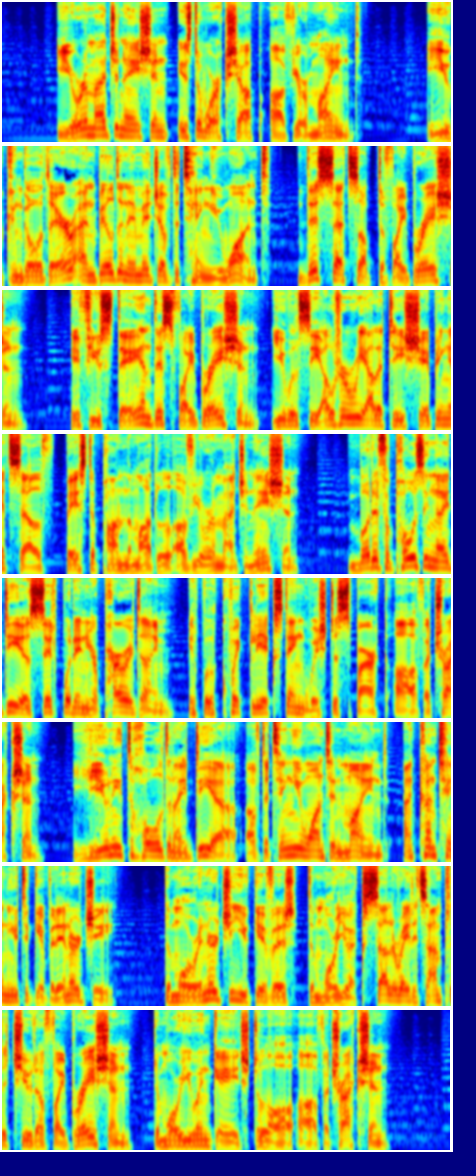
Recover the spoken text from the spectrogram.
Your imagination is the workshop of your mind. You can go there and build an image of the thing you want. This sets up the vibration. If you stay in this vibration, you will see outer reality shaping itself based upon the model of your imagination. But if opposing ideas sit within your paradigm, it will quickly extinguish the spark of attraction. You need to hold an idea of the thing you want in mind and continue to give it energy. The more energy you give it, the more you accelerate its amplitude of vibration, the more you engage the law of attraction.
